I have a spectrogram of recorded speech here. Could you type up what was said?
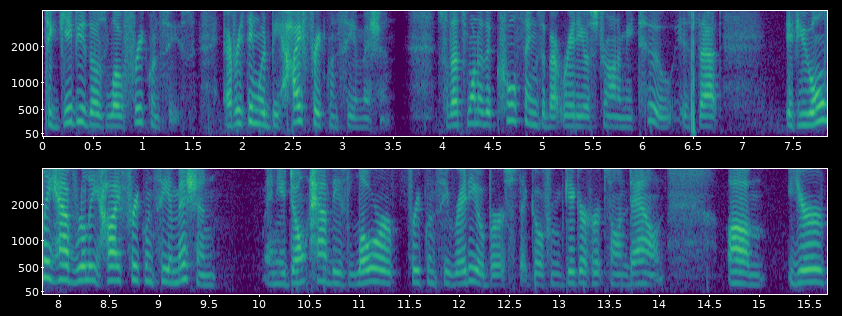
to give you those low frequencies. Everything would be high frequency emission. So that's one of the cool things about radio astronomy too, is that if you only have really high frequency emission and you don't have these lower frequency radio bursts that go from gigahertz on down, um, you're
